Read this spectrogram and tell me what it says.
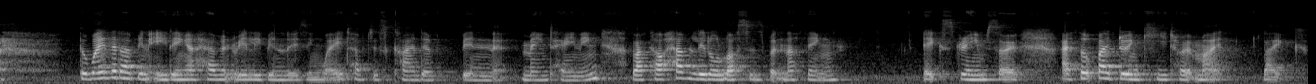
the way that I've been eating, I haven't really been losing weight. I've just kind of been maintaining. Like I'll have little losses, but nothing extreme. So I thought by doing keto, it might like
